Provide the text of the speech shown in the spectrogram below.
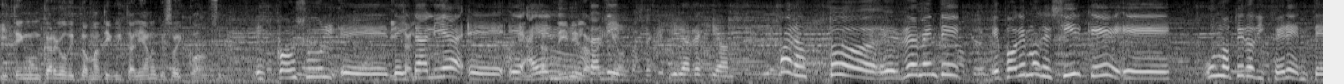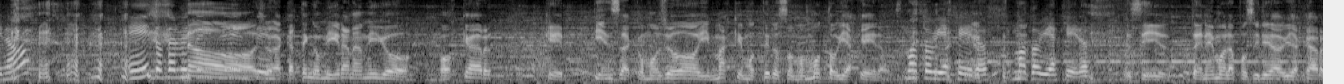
y tengo un cargo diplomático italiano que soy cónsul. Es cónsul eh, de Italia. Italia eh, eh, En Tandil y la Tandil región. y la región. Bueno, todo, eh, realmente eh, podemos decir que eh, un motero diferente, ¿no? Eh, Totalmente No, diferente. yo acá tengo mi gran amigo Oscar que piensa como yo y más que moteros somos motoviajeros. Motoviajeros, motoviajeros. Es decir, tenemos la posibilidad de viajar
